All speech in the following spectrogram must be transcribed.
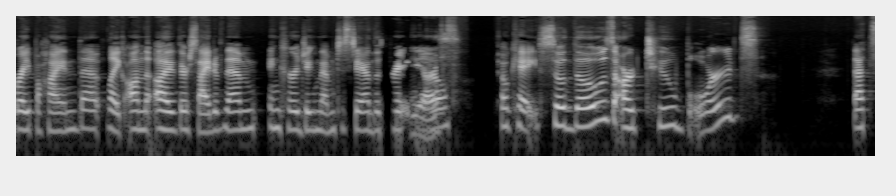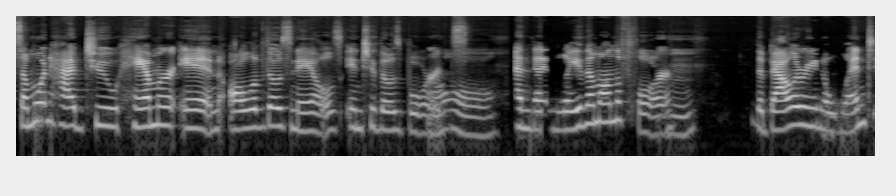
right behind them, like on the either side of them, encouraging them to stay on the straight and narrow. Yes. Okay, so those are two boards that someone had to hammer in all of those nails into those boards Oh. and then lay them on the floor. Mhm. The ballerina went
